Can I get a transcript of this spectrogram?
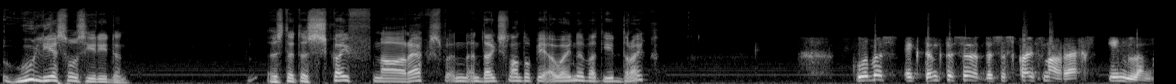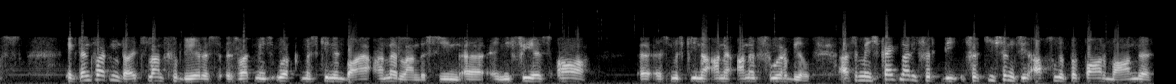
hoe lees ons hierdie ding? Is dit 'n skuif na regs in in Duitsland op die ou einde wat hier dreig? Kobus, ek dink dis 'n dis 'n skuif na regs en links. Ek dink wat in Duitsland gebeur is is wat mense ook miskien in baie ander lande sien uh in die FSA uh, is miskien 'n ander ander voorbeeld. As 'n mens kyk na die ver, die verkiesings die afgelope paar maande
